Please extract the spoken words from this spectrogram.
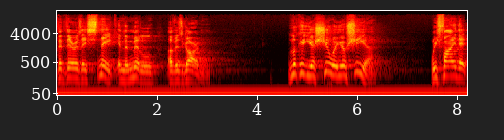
that there is a snake in the middle of his garden. Look at Yeshua, Yoshia. We find that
